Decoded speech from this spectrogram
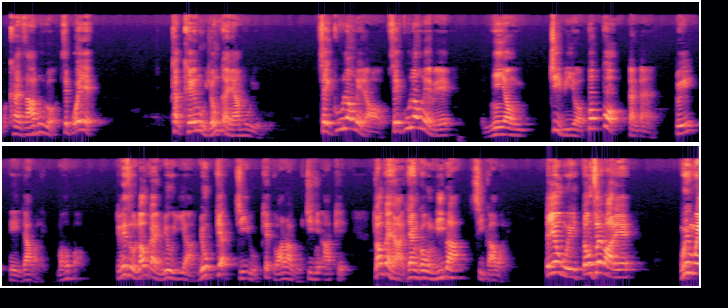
မခံစားဘူးတော့စစ်ပွဲရဲ့ခက်ခဲမှုရုန်းကန်ရမှုတွေကိုစိတ်ကူးလောက်နေတော့စိတ်ကူးလောက်နေပဲမြင်အောင်ကြည့်ပြီးတော့ပေါ့ပေါ့တန်တန်တွေးနေရပါလေမဟုတ်ပါဘူး ဒီနေ့ဆိုလောက်ကင်မြို့ကြီးဟာမြို့ပြတ်ကြီးလိုဖြစ်သွားတာကိုကြည်ချင်းအားဖြင့်လောက်ကင်ဟာရန်ကုန်နီးပါးစီကားပါလေတရုတ်ငွေတုံးဆွဲပါတယ်ဝင်ငွေ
